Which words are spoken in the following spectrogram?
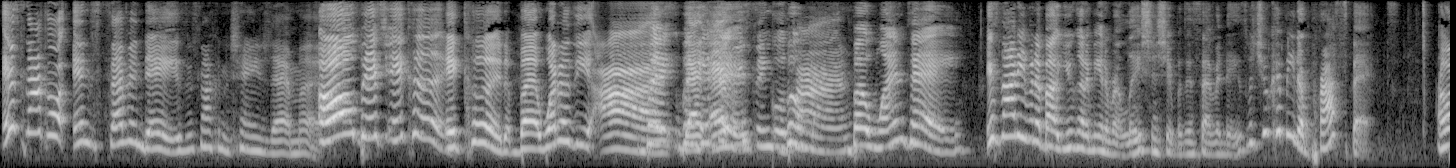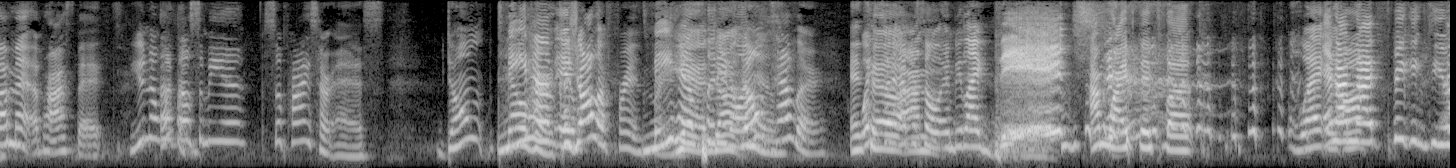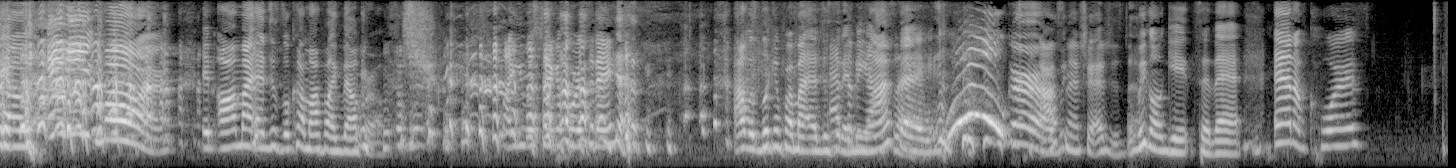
It's not going in seven days. It's not going to change that much. oh, bitch, it could. It could, but what are the odds But- but that every this. single But- time? But one day, it's not even about you going to be in a relationship within seven days, but you could be the prospect. oh, I met a prospect. You know what Uh-uh. though, oh. Samia? Surprise her ass. Don't Meet tell her him because y'all are friends. Meet friends. him, Yeah, put it don't- on Don't him. tell her. Wait Until till the episode I'm, and be like, bitch. I'm wife this fuck, What? and I'm not speaking to you hoes anymore. And all my edges will come off like Velcro. like you was checking for today. yes. I was looking for my edges At today. the Beyonce. Beyonce. Woo, girl. I'll snatch your edges. Though. We're going to get to that. And of course,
